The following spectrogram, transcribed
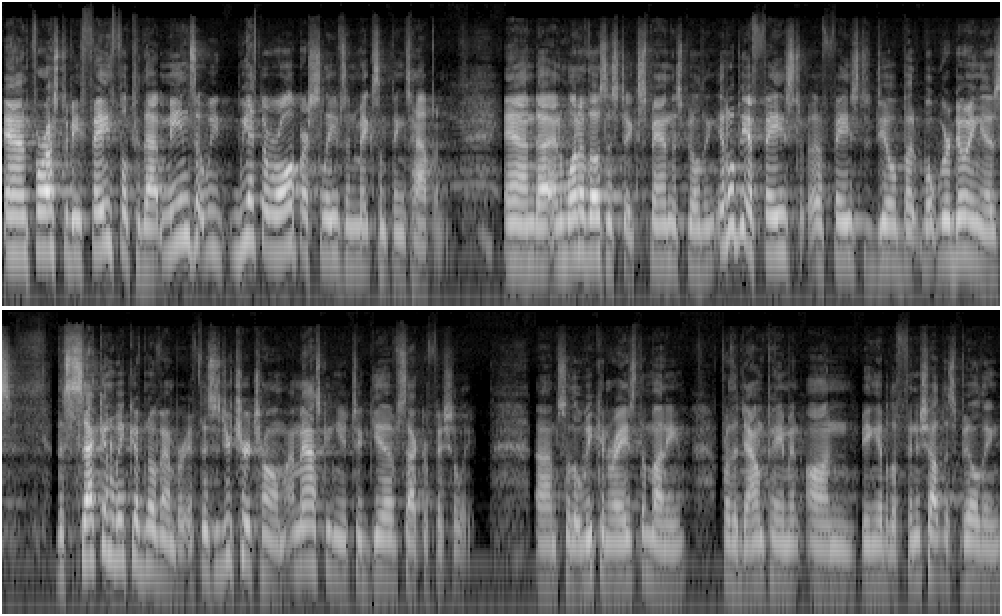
And for us to be faithful to that means that we, we have to roll up our sleeves and make some things happen. And, uh, and one of those is to expand this building. It'll be a phased, a phased deal, but what we're doing is the second week of November, if this is your church home, I'm asking you to give sacrificially um, so that we can raise the money for the down payment on being able to finish out this building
